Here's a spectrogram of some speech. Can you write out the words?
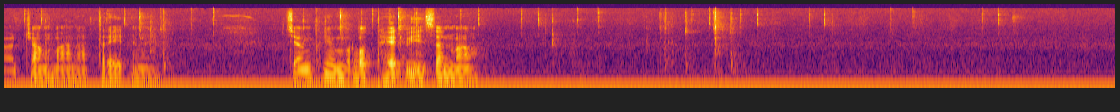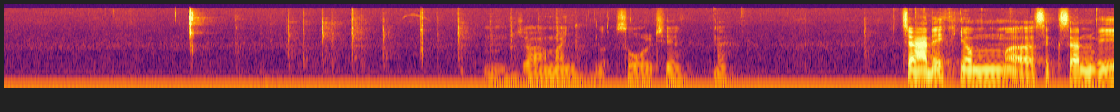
អត់ចង់បានអា trade ហ្នឹងឯងអញ្ចឹងខ្ញុំ rotate វាសិនមកយកអាមិញស្រួលជាងណាចានេះខ្ញុំ section វា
